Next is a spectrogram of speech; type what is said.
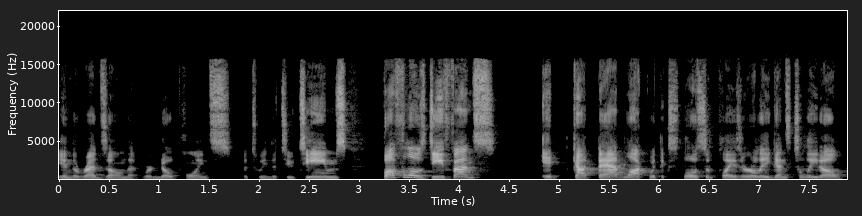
in the red zone that were no points between the two teams. Buffalo's defense, it got bad luck with explosive plays early against Toledo.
